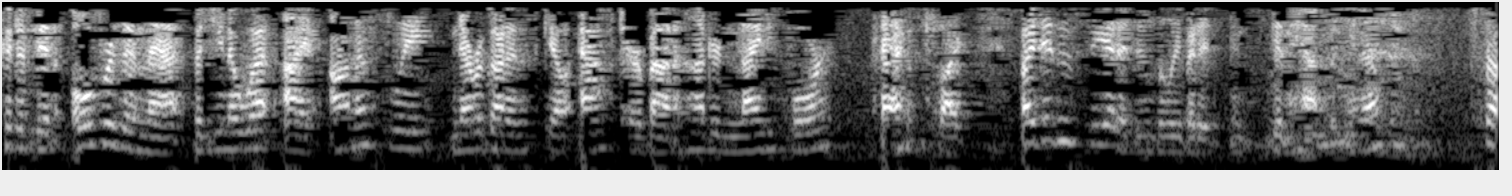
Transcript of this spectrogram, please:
could have been over than that, but you know what? I honestly never got on the scale after about 194. And it's like, if I didn't see it, I didn't believe it. It, didn't happen, you know? So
